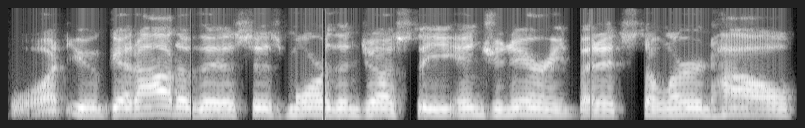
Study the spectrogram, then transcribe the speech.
what you get out of this is more than just the engineering, but it's to learn how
